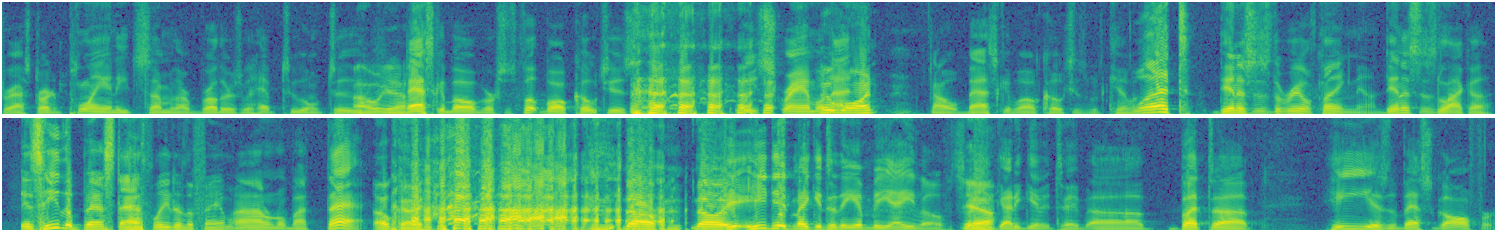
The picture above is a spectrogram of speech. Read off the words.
I started playing each summer. Our brothers would have two on two. Oh yeah. Basketball versus football coaches. we scrambled. Who won? Oh, basketball coaches would kill him. What? Dennis is the real thing now. Dennis is like a. Is he the best athlete of the family? I don't know about that. Okay. no, no, he, he, did make it to the NBA though, so yeah. you got to give it to him. Uh, but uh, he is the best golfer,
